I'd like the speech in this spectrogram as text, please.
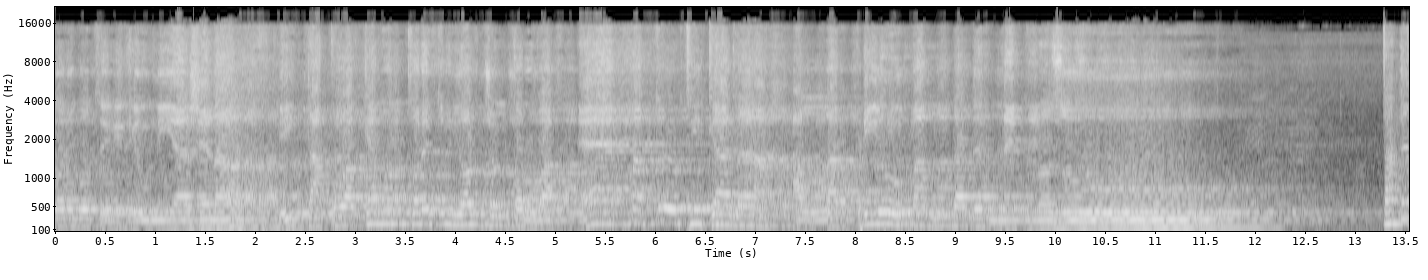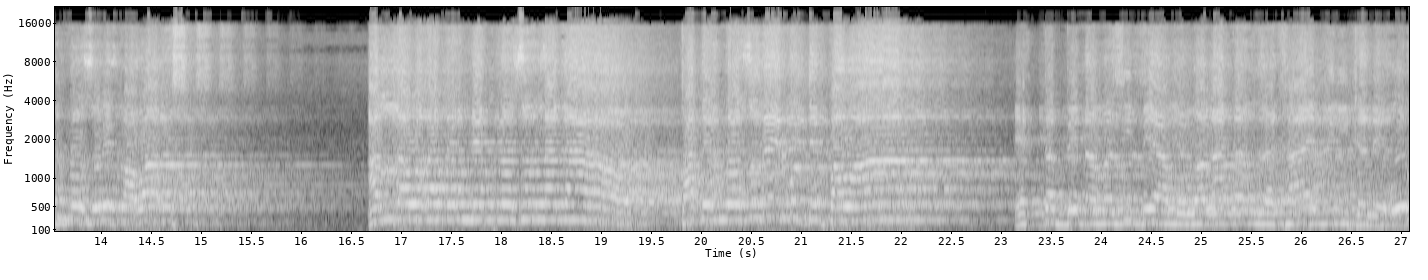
গর্ব থেকে কেউ নিয়ে আসে না। এই তাকোয়া কেমন করে তুমি অর্জন করবা? একমাত্র ঠিকানা আল্লাহর প্রিয় বান্দাদের নেক নজর। তাদের নজরে পাওয়ার আছে। আল্লাহ ওয়ালাদের নেক নজর লাগাও। তাদের নজরের মধ্যে পাওয়ার। একটা বেনামাজি বেআমলা গাঞ্জা খায়, বিড়ি টানে। ওর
